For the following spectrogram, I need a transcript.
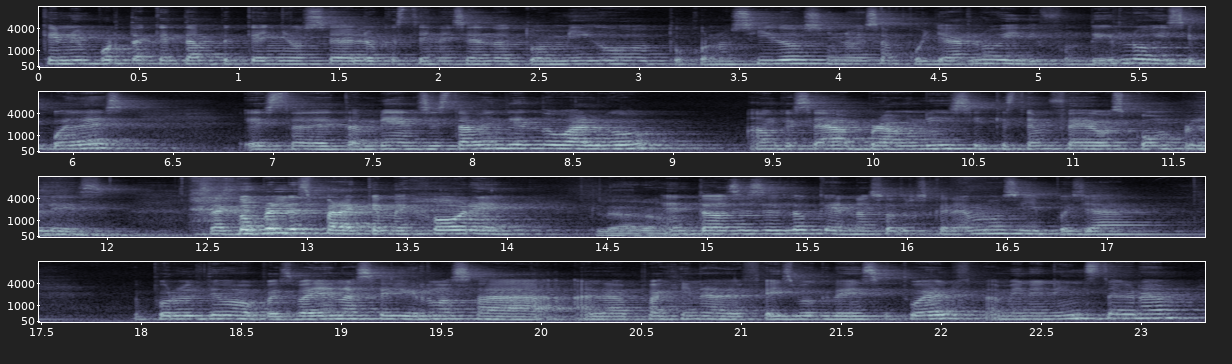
que no importa qué tan pequeño sea lo que esté iniciando tu amigo, tu conocido, sino es apoyarlo y difundirlo y si puedes, esta de también, si está vendiendo algo, aunque sea brownies y que estén feos, cómprales. O sea, cómprales para que mejore. Claro. Entonces es lo que nosotros queremos y pues ya. Por último, pues vayan a seguirnos a, a la página de Facebook de NC12, también en Instagram.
